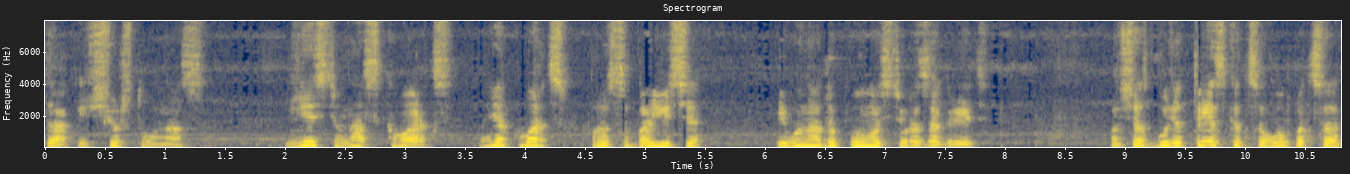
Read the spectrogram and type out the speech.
Так, еще что у нас? Есть у нас кварц. Но я кварц просто боюсь, его надо полностью разогреть. Он сейчас будет трескаться, лопаться.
